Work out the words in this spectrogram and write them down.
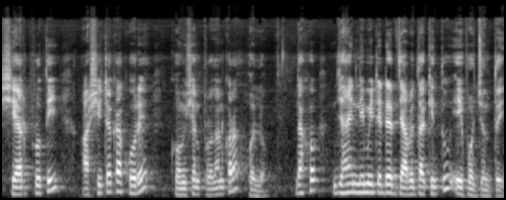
শেয়ার প্রতি আশি টাকা করে কমিশন প্রদান করা হলো। দেখো জাহাইন লিমিটেডের জাবেদা কিন্তু এ পর্যন্তই।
